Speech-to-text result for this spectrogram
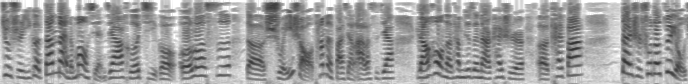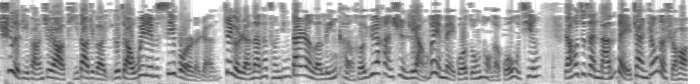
就是一个丹麦的冒险家和几个俄罗斯的水手，他们发现了阿拉斯加，然后呢，他们就在那儿开始呃开发。但是说到最有趣的地方，就要提到这个一个叫 William Seymour 的人。这个人呢，他曾经担任了林肯和约翰逊两位美国总统的国务卿。然后就在南北战争的时候，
